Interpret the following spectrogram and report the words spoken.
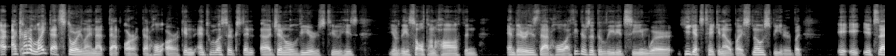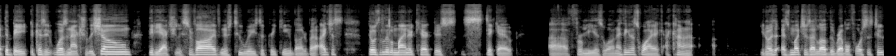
I, I kind of like that storyline, that that arc, that whole arc, and and to a lesser extent, uh, General Veers too. His, you know, the assault on Hoth, and and there is that whole. I think there's a deleted scene where he gets taken out by a snow speeder, but it, it, it's that debate because it wasn't actually shown. Did he actually survive? And there's two ways of thinking about it. But I just those little minor characters stick out uh, for me as well, and I think that's why I, I kind of, you know, as, as, much as I love the rebel forces too,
